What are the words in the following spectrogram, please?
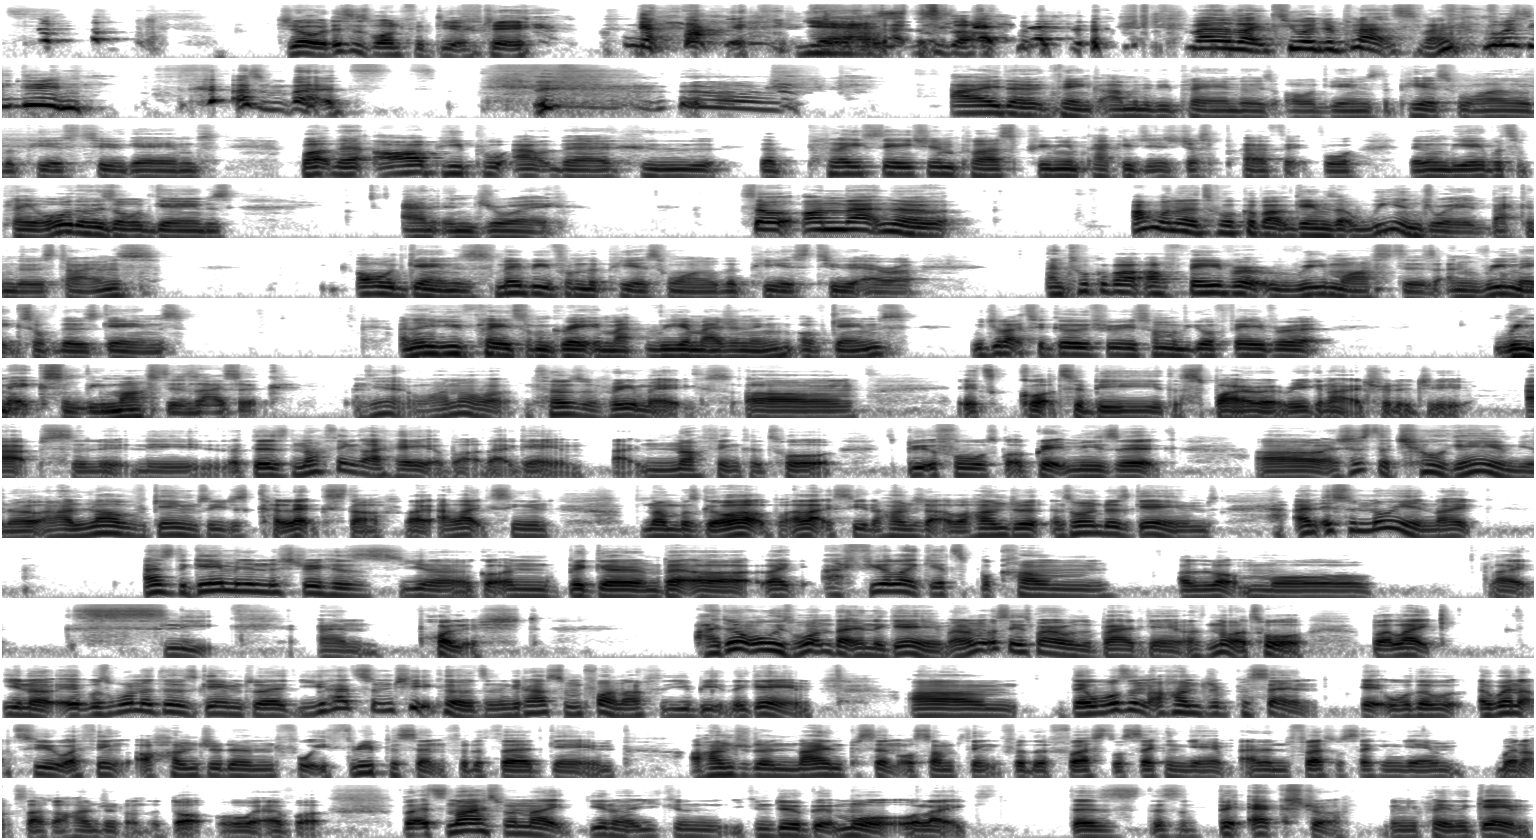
Joe, this is one for DMJ. yes. Man is like 200 plats, man. What's he doing? that's mad. Oh, I don't think I'm going to be playing those old games, the PS1 or the PS2 games. But there are people out there who the PlayStation Plus premium package is just perfect for. They're going to be able to play all those old games and enjoy. So, on that note, I want to talk about games that we enjoyed back in those times. Old games, maybe from the PS1 or the PS2 era, and talk about our favorite remasters and remakes of those games. I know you've played some great ima- reimagining of games. Would you like to go through some of your favorite remakes and remasters, Isaac? yeah, why not? In terms of remakes, um, it's got to be the Spyro Reignited trilogy. Absolutely, there's nothing I hate about that game. Like nothing at all. It's beautiful. It's got great music. Uh, it's just a chill game, you know. And I love games where you just collect stuff. Like I like seeing numbers go up. I like seeing 100 out of 100. And it's one of those games, and it's annoying. Like as the gaming industry has, you know, gotten bigger and better. Like I feel like it's become a lot more like sleek and polished. I don't always want that in the game. And I'm not saying Spyro was a bad game, not at all. But like, you know, it was one of those games where you had some cheat codes and you could have some fun after you beat the game. Um, there wasn't hundred percent. It although it went up to I think 143 percent for the third game, 109 percent or something for the first or second game, and then the first or second game went up to like 100 on the dot or whatever. But it's nice when like you know you can you can do a bit more or like there's there's a bit extra when you play the game.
